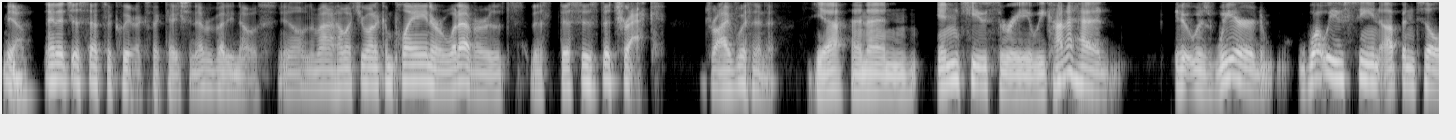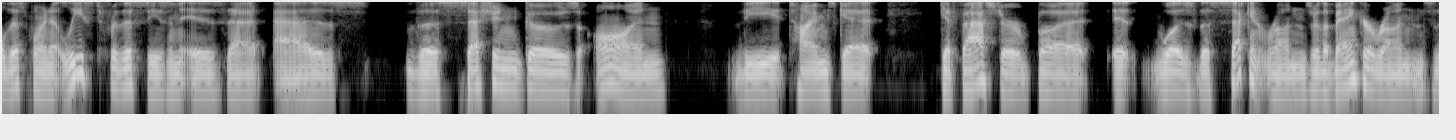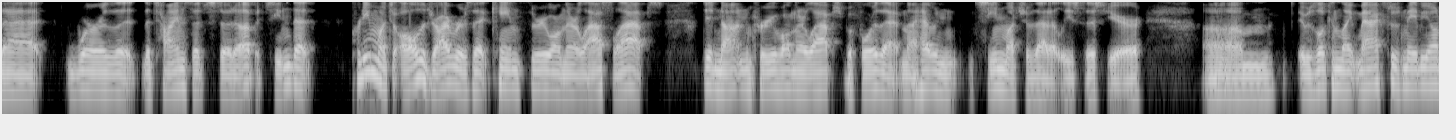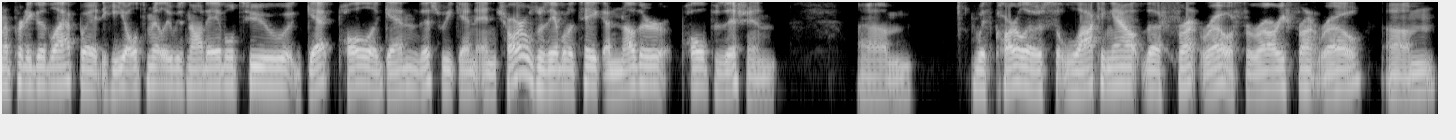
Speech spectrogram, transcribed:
Yeah, and it just sets a clear expectation. Everybody knows, you know, no matter how much you want to complain or whatever, it's this this is the track. Drive within it. Yeah, and then in Q3, we kind of had it was weird. What we've seen up until this point, at least for this season, is that as the session goes on, the times get get faster, but it was the second runs or the banker runs that were the the times that stood up. It seemed that pretty much all the drivers that came through on their last laps did not improve on their laps before that, and I haven't seen much of that at least this year. Um, it was looking like Max was maybe on a pretty good lap, but he ultimately was not able to get pole again this weekend, and Charles was able to take another pole position. Um, with Carlos locking out the front row, a Ferrari front row. Um,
